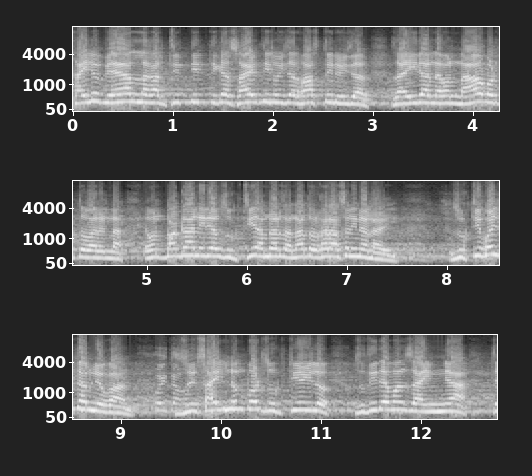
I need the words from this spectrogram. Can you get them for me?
তাইলে বিয়াই আল্লাহ তিন দিন থেকে ষাট দিন হয়ে যার পাঁচ দিন হয়ে যার যাইরা এখন নাও করতে পারে না। এখন বাগানিরা যুক্তি আমরা জানা দরকার আছে না নাই? যুক্তি কইতাম নি ওখান। চার নম্বর যুক্তি হইল যদি দেখুন যাই না তে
